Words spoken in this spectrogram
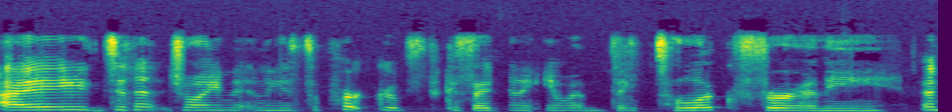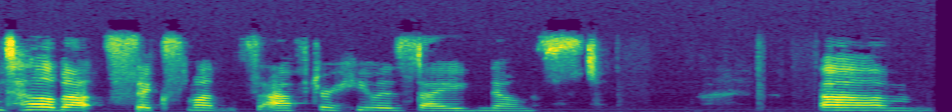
I didn't join any support groups because I didn't even think to look for any until about six months after he was diagnosed. Um,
